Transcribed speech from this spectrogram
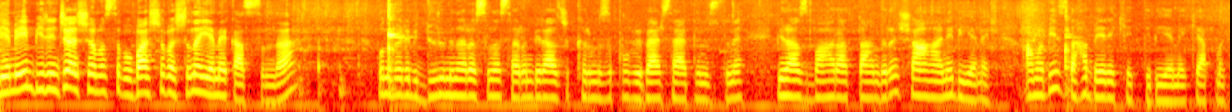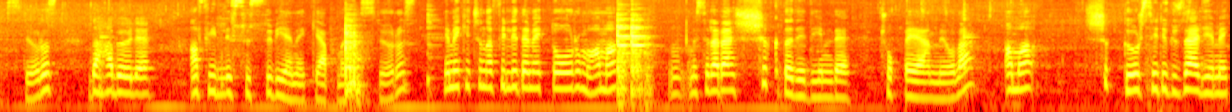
Yemeğin birinci aşaması bu. Başlı başına yemek aslında. Bunu böyle bir dürümün arasına sarın. Birazcık kırmızı pul biber serpin üstüne. Biraz baharatlandırın. Şahane bir yemek. Ama biz daha bereketli bir yemek yapmak istiyoruz. Daha böyle afilli süslü bir yemek yapmak istiyoruz. Yemek için afilli demek doğru mu ama mesela ben şık da dediğimde çok beğenmiyorlar. Ama şık görseli güzel yemek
